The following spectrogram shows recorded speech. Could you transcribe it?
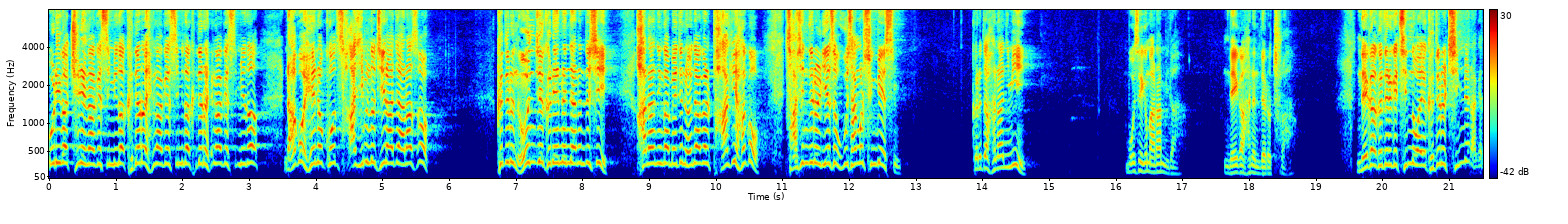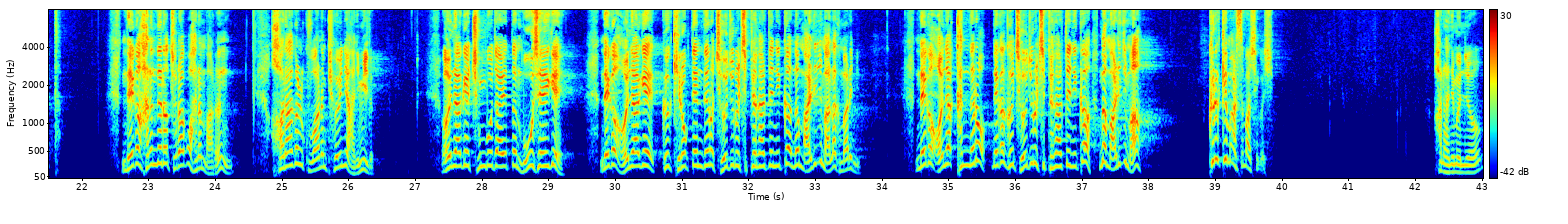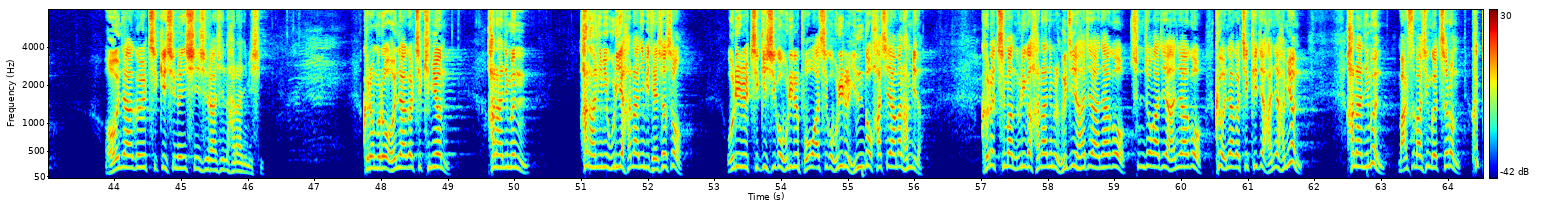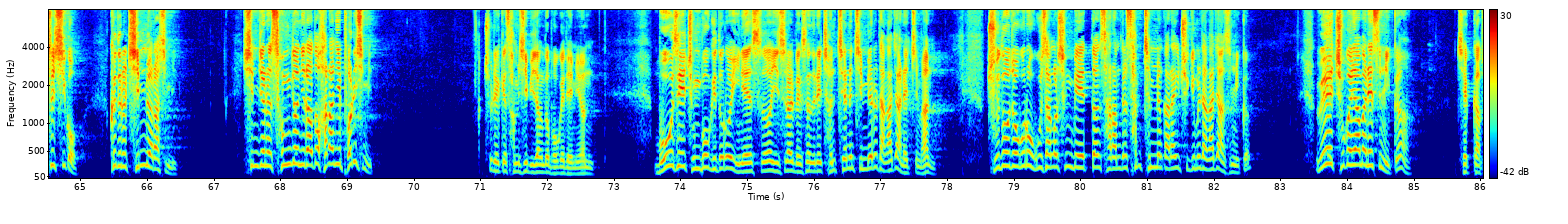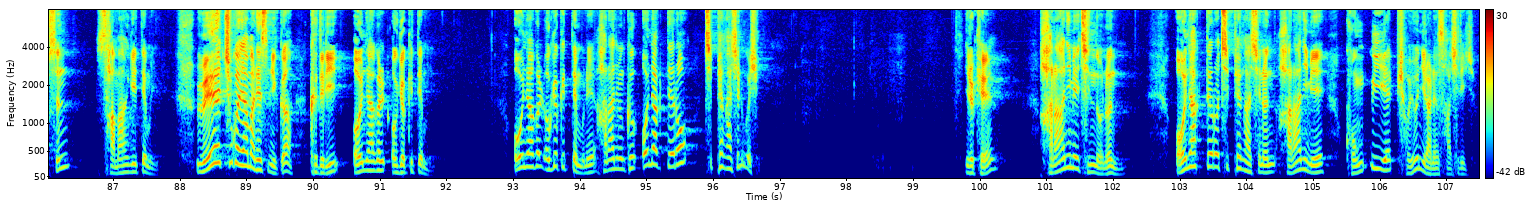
우리가 준행하겠습니다. 그대로 행하겠습니다. 그대로 행하겠습니다. 라고 해놓고 40일도 지나지 않아서 그들은 언제 그랬느냐는 듯이 하나님과 맺은 언약을 파기하고 자신들을 위해서 우상을 숭배했습니다. 그러다 하나님이 모세에게 말합니다. 내가 하는 대로 두라. 내가 그들에게 진노하여 그들을 진멸하겠다. 내가 하는 대로 두라고 하는 말은 허락을 구하는 표현이 아닙니다. 언약의 중보자였던 모세에게 내가 언약에 그 기록된 대로 저주를 집행할 테니까 너 말리지 말라 그 말입니다. 내가 언약한 대로 내가 그 저주를 집행할 테니까 너 말리지 마. 그렇게 말씀하신 것입니다. 하나님은요, 언약을 지키시는 신실하신 하나님이십니다. 그러므로 언약을 지키면 하나님은 하나님이 우리 하나님이 되셔서 우리를 지키시고 우리를 보호하시고 우리를 인도하셔야만 합니다. 그렇지만 우리가 하나님을 의지하지 아니하고 순종하지 아니하고 그 언약을 지키지 아니하면 하나님은 말씀하신 것처럼 흩으시고 그들을 진멸하십니다. 심지어는 성전이라도 하나님 버리십니다. 출애굽기 32장도 보게 되면 모세의 중보 기도로 인해서 이스라엘 백성들이 전체는 진멸을 당하지 않았지만 주도적으로 우상을 숭배했던 사람들 3천 명 가량이 죽임을 당하지 않습니까? 왜 죽어야만 했습니까? 죄값은 사망이기 때문입니다. 왜 죽어야만 했습니까? 그들이 언약을 어겼기 때문입니다. 언약을 어겼기 때문에 하나님은 그 언약대로 집행하시는 것입니다. 이렇게 하나님의 진노는 언약대로 집행하시는 하나님의 공의의 표현이라는 사실이죠.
